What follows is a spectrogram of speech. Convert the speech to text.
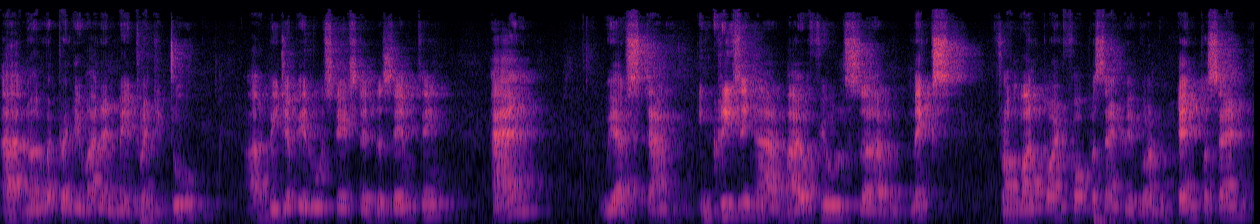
uh, November 21 and May 22. Our BJP ruled states did the same thing. And we are stamp increasing our biofuels uh, mix from 1.4%, we've gone to 10%.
